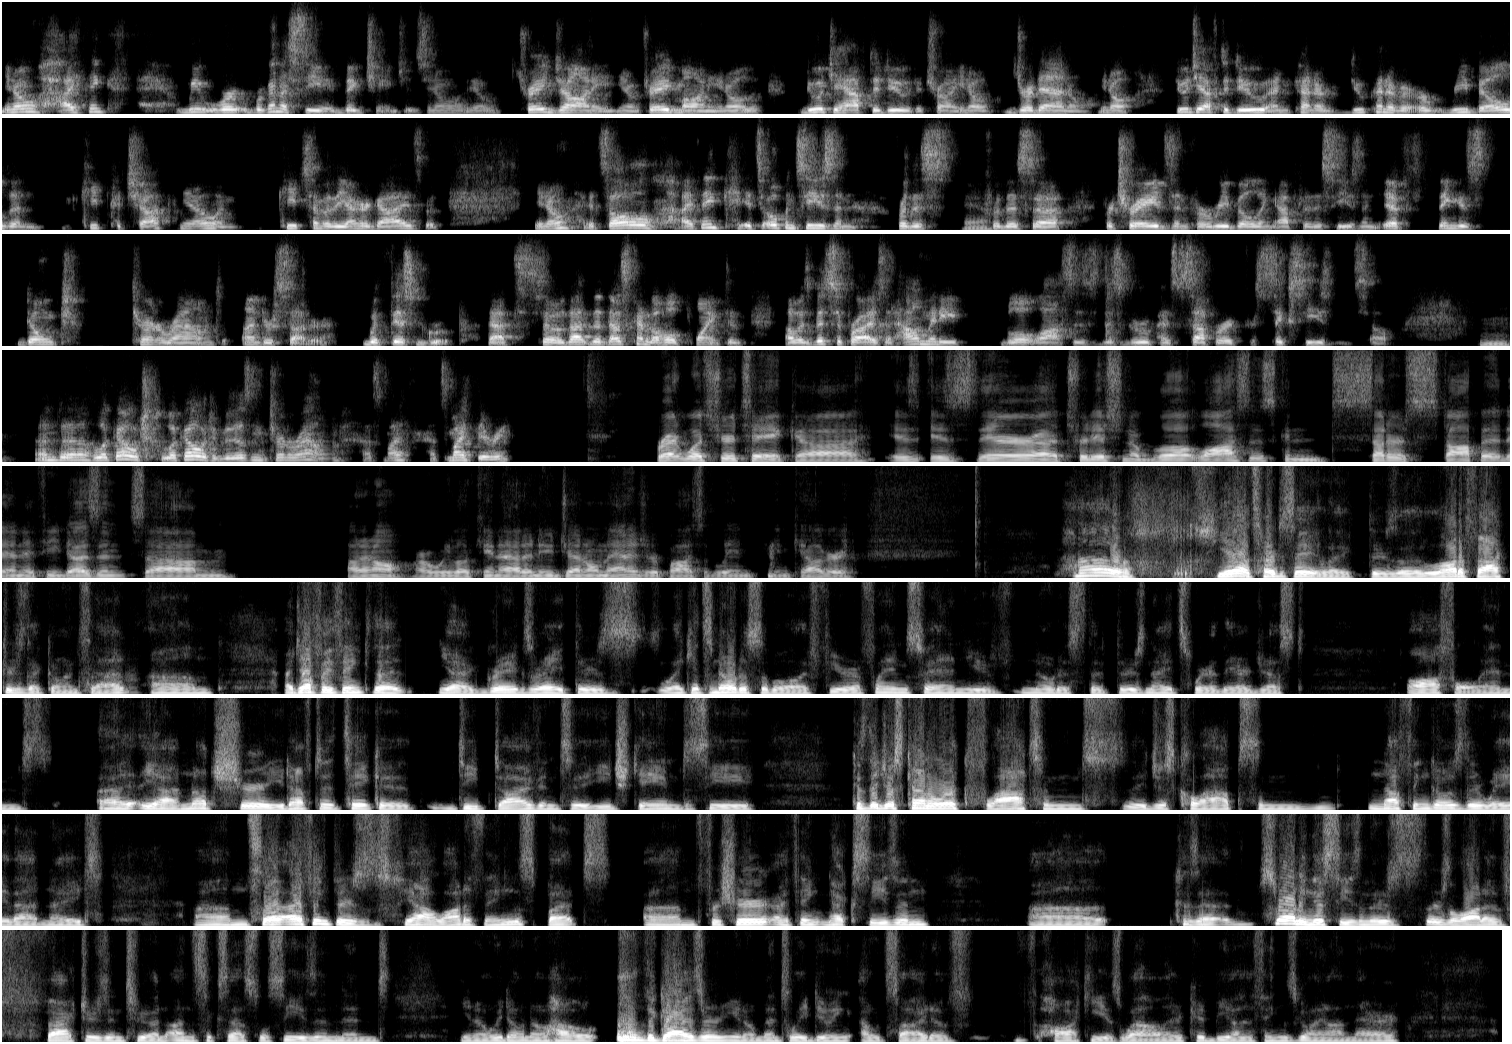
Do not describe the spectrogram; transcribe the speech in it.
you know, I think we we're, we're going to see big changes. You know, you know, trade Johnny, you know, trade Monty. You know, do what you have to do to try. You know, Giordano. You know, do what you have to do and kind of do kind of a, a rebuild and keep Tkachuk. You know, and keep some of the younger guys. But you know, it's all. I think it's open season for this yeah. for this uh, for trades and for rebuilding after the season if things don't turn around under Sutter. with this group. That's so that, that that's kind of the whole point. And I was a bit surprised at how many blowout losses this group has suffered for six seasons. So, mm. and uh, look out, look out if it doesn't turn around. That's my that's my theory. Brett, what's your take? Uh, is is there a tradition of blowout losses? Can Sutter stop it? And if he doesn't, um, I don't know. Are we looking at a new general manager possibly in, in Calgary? Uh, yeah, it's hard to say. Like, there's a lot of factors that go into that. Um, I definitely think that, yeah, Greg's right. There's like, it's noticeable. If you're a Flames fan, you've noticed that there's nights where they're just awful. And uh, yeah, I'm not sure. You'd have to take a deep dive into each game to see because they just kind of look flat and they just collapse and nothing goes their way that night. Um, so I think there's yeah a lot of things, but um, for sure I think next season, because uh, uh, surrounding this season, there's there's a lot of factors into an unsuccessful season, and you know we don't know how the guys are you know mentally doing outside of hockey as well. There could be other things going on there.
